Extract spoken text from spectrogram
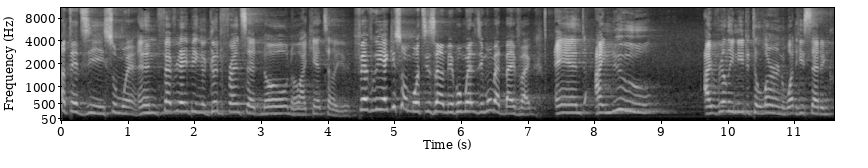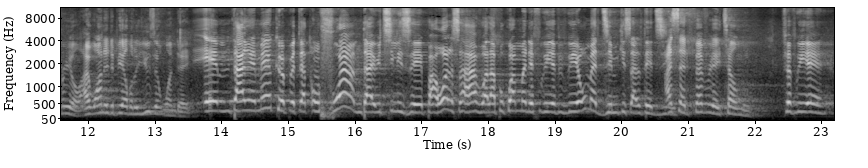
a te dit sous moi? And Fevrier, being a good friend, said, no, no, I can't tell you. Fevrier, qui sont bons petits amis, pour moi, il dit, mon bay vague. And I knew I really needed to learn what he said in Creole. I wanted to be able to use it one day. Et m'ta aimé que peut-être une fois m'ta utilisé parole ça, voilà pourquoi me février février ou me dit qui ça te dit. I said, Fevrier, tell me. Février,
